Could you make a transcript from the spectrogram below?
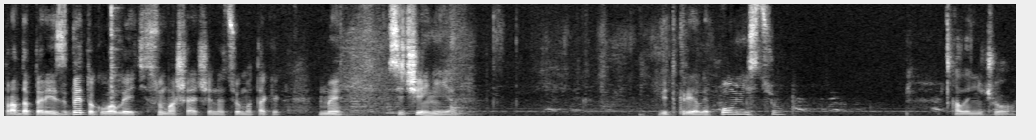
Правда, переізбиток валить сумасшедший на цьому, так як ми січення відкрили повністю. Але нічого.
